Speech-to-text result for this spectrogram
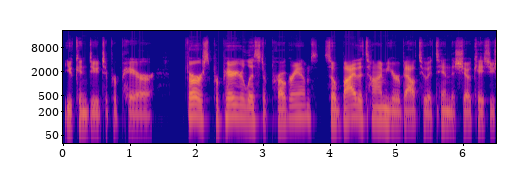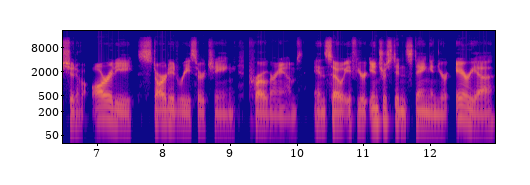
you can do to prepare First, prepare your list of programs. So by the time you're about to attend the showcase, you should have already started researching programs. And so if you're interested in staying in your area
